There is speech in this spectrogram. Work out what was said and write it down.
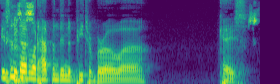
Isn't that what happened in the Peterborough uh, case?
